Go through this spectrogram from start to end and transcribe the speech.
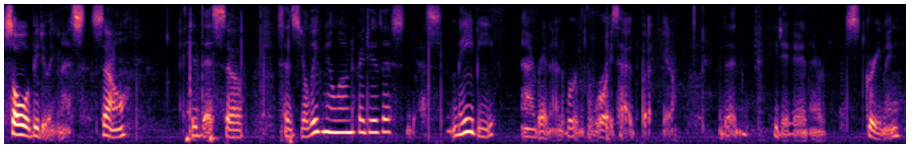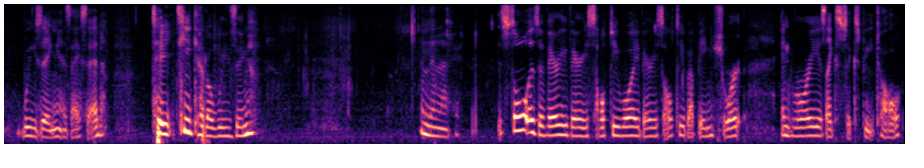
Soul would be doing this. So I did this. So it says you'll leave me alone if I do this. Yes, maybe. And I ran out of room for Roy's head, but you know. And then he did it, and they were screaming, wheezing, as I said, tea, kettle wheezing. And then I, Soul is a very, very salty boy, very salty about being short, and Rory is like six feet tall.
